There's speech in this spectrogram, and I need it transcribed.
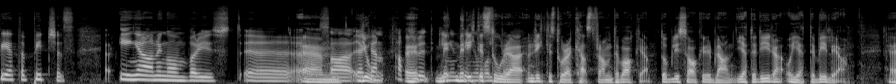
feta pitches. Ingen aning om vad du just uh, um, sa. Jag jo, kan absolut uh, med, med riktigt stora, riktigt stora kast fram och tillbaka. Då blir saker ibland jättedyra och jättebilliga. Uh,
